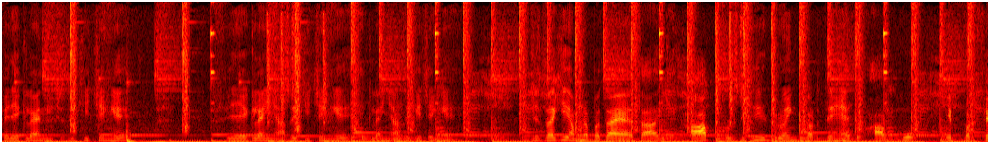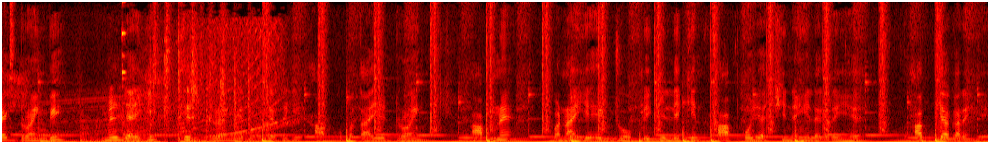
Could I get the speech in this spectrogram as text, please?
फिर एक लाइन नीचे से खींचेंगे। फिर एक लाइन यहाँ से खींचेंगे, एक लाइन यहाँ से खींचेंगे। जैसा कि हमने बताया था कि आप उल्टी सीधी ड्राइंग करते हैं तो आपको एक परफेक्ट ड्राइंग भी मिल जाएगी इस ड्राइंग में। तो जैसे कि आपको पता है, ये ड्राइंग आपने बनाई है एक झोपड़ी की, लेकिन आपको ये अच्छी नहीं लग रही है। तो आप क्या करेंगे?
